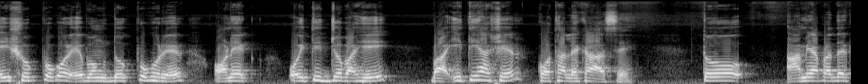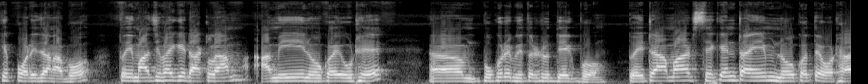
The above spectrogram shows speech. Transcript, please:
এই সুখ পুকুর এবং দুঃখ পুকুরের অনেক ঐতিহ্যবাহী বা ইতিহাসের কথা লেখা আছে। তো আমি আপনাদেরকে পরে জানাব। তো এই মাঝি ভাইকে ডাকলাম, আমি নৌকায় উঠে পুকুরের ভিতরে একটু দেখব। তো এটা আমার সেকেন্ড টাইম নৌকাতে ওঠা।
